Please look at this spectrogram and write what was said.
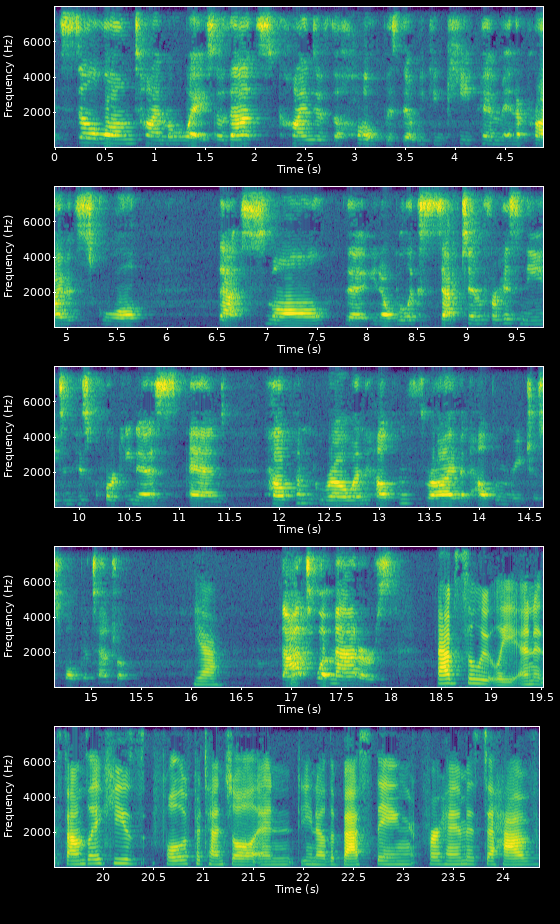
it's still a long time away. So that's kind of the hope is that we can keep him in a private school that small that you know will accept him for his needs and his quirkiness and help him grow and help him thrive and help him reach his full potential. Yeah. That's what matters. Absolutely. And it sounds like he's full of potential and you know the best thing for him is to have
